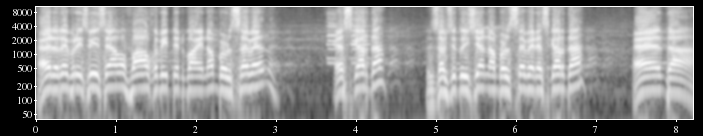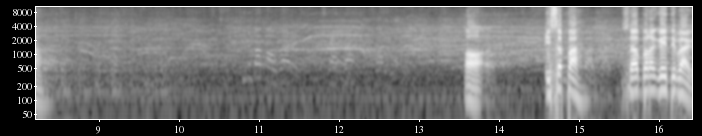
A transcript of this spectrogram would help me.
And the referee's whistle, foul committed by number 7, Escarda. Substitution number 7, Escarda. And uh, oh, isa pa sa Barangay Tibag.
